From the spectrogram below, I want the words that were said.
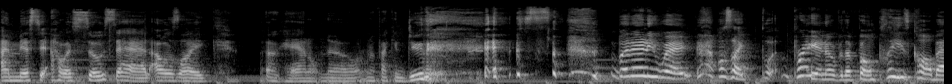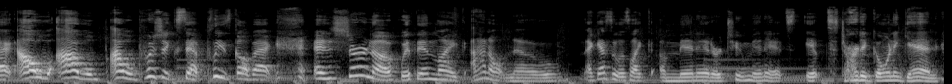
I missed it. I was so sad. I was like, okay, I don't know. I don't know if I can do this. but anyway, I was like praying over the phone, please call back. I'll, I will, I will push accept. Please call back. And sure enough, within like, I don't know, I guess it was like a minute or two minutes, it started going again.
